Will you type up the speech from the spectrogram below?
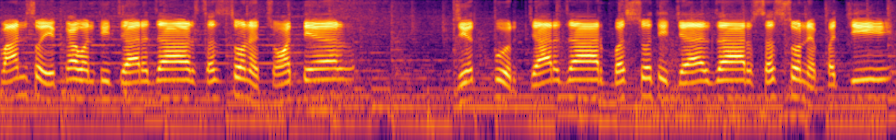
પાંચસો એકાવનથી ચાર હજાર છસો ને છોતેર જેતપુર ચાર હજાર બસોથી ચાર હજાર છસો ને પચીસ.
